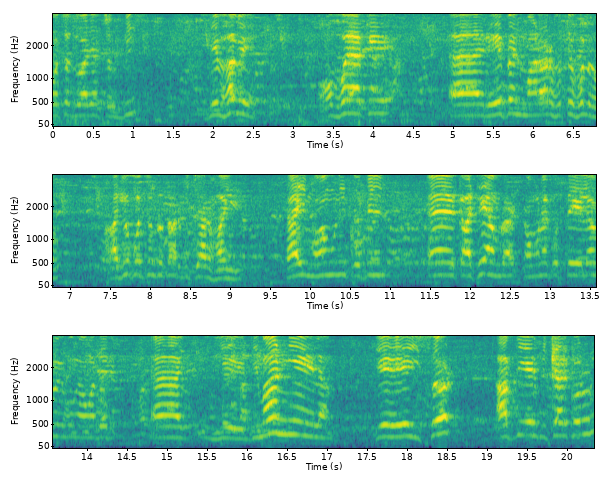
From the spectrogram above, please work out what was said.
বছর দু হাজার চব্বিশ, যেভাবে অভয়াকে রেপ অ্যান্ড মার্ডার হতে হলো, আজও পর্যন্ত তার বিচার হয়নি। তাই মহামুনি কপিল কাছে আমরা কামনা করতে এলাম এবং আমাদের ইয়ে ডিমান্ড নিয়ে এলাম যে, হে ঈশ্বর, আপনি এর বিচার করুন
